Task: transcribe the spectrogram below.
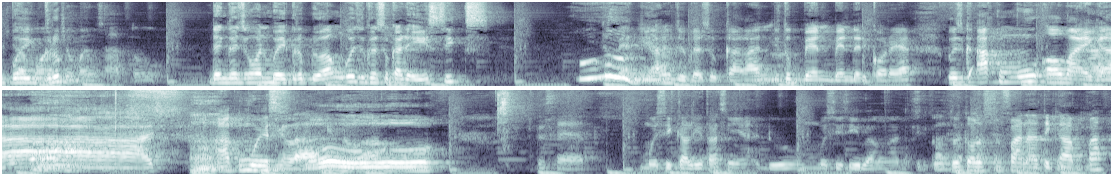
boy Cuma- group Cuman satu. dan gak cuma boy group doang, gue juga suka Day6 Uh, ya? Gilang juga suka kan, itu band-band dari Korea. Gue suka Akmu, oh my gosh, Akmu is Gila, oh Buset. Musikalitasnya, aduh musisi banget. Gitu. Kalau sefanatik apa?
